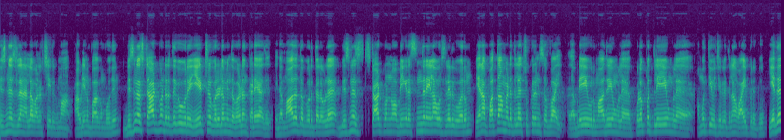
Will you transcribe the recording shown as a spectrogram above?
பிசினஸ்ல நல்ல வளர்ச்சி இருக்குமா? அப்படின்னு பார்க்கும்போது பிசினஸ் ஸ்டார்ட் பண்றதுக்கு ஒரு ஏற்ற வருடம் இந்த வருடம் கிடையாது. இந்த மாதத்தை பொறுத்தளவுல பிசினஸ் ஸ்டார்ட் பண்ணோம் அப்படிங்கிற சிந்தனை எல்லாம் ஒரு சிலருக்கு வரும். ஏன்னா பத்தாம் இடத்துல சுக்கரன் செவ்வாய். அது அப்படியே ஒரு மாதிரி உங்களை குழப்பத்திலேயே உங்களை அமுத்தி வச்சிருக்கிறதுலாம் வாய்ப்பு இருக்கு. எதை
